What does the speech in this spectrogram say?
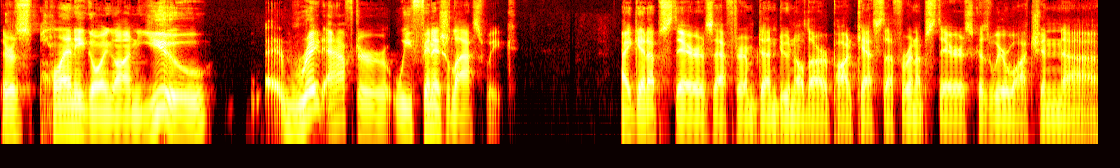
there's plenty going on. You, uh, right after we finished last week, I get upstairs after I'm done doing all the, our podcast stuff. I run upstairs because we were watching. uh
